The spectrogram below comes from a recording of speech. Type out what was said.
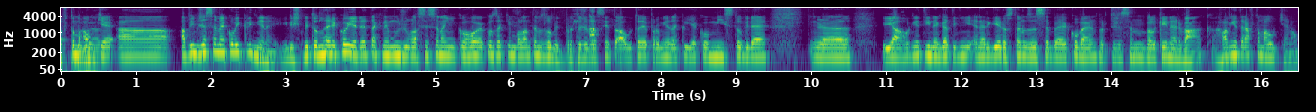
v tom autě a, a vím, že jsem jako vyklidněný. Když mi tohle jako jede, tak nemůžu vlastně se na nikoho jako za tím volantem zlobit, protože vlastně to auto je pro mě takový jako místo, kde uh, já hodně té negativní energie dostanu ze sebe jako ven, protože jsem velký nervák, hlavně teda v tom autě, no.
